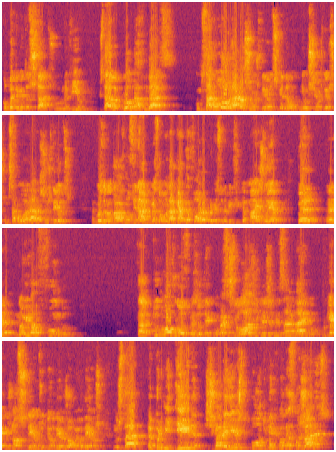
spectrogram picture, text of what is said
completamente assustados. O navio estava pronto a afundar-se. Começaram a orar aos seus deuses, cada um tinha os seus deuses, começaram a orar aos seus deuses. A coisa não estava a funcionar, começam a mandar carga fora para ver se o navio fica mais leve para uh, não ir ao fundo. Está tudo um alvoroço, começam a ter conversas teológicas, a pensar, bem, porque é que os nossos deuses, o teu Deus ou o meu Deus, nos está a permitir chegar a este ponto. O que é que acontece com Jonas?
